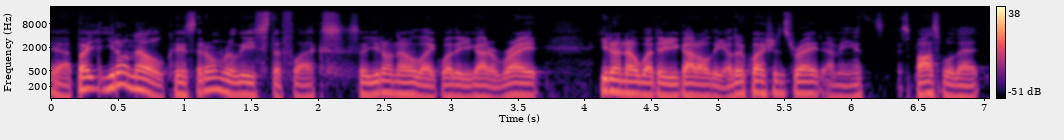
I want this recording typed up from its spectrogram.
Yeah. But you don't know because they don't release the flex. So you don't know like whether you got it right. You don't know whether you got all the other questions right. I mean, it's, it's possible that,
